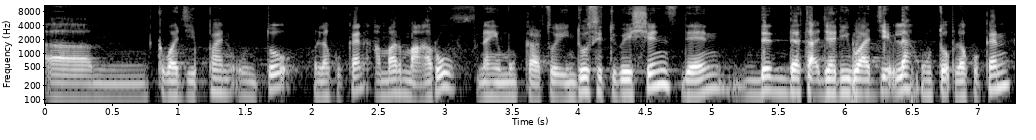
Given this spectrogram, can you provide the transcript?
um, kewajipan untuk melakukan amar ma'ruf nahi munkar so in those situations then then dah tak jadi wajib lah untuk melakukan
